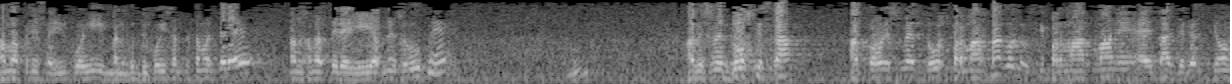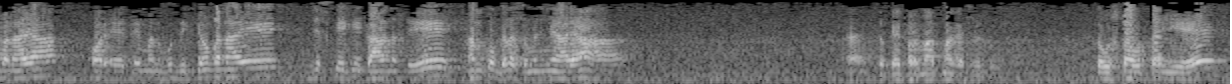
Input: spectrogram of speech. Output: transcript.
हम अपने शरीर को ही, मन बुद्धि को ही सत्य समझते रहे। हम समझते रहे, यही अपने स्वरूप है। हम्म? अब इसमें दोष किसका? अब तो इसमें दोष परमात्मा को दोष। कि परमात्मा ने ऐसा जगत क्यों बनाया? और ऐसे मन बुद्धि क्यों बनाए? जिसके के कारण से हमको गलत समझ में आया। तो कहे, परमात्मा का इसमें दोष। तो उसका उत्तर ये है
